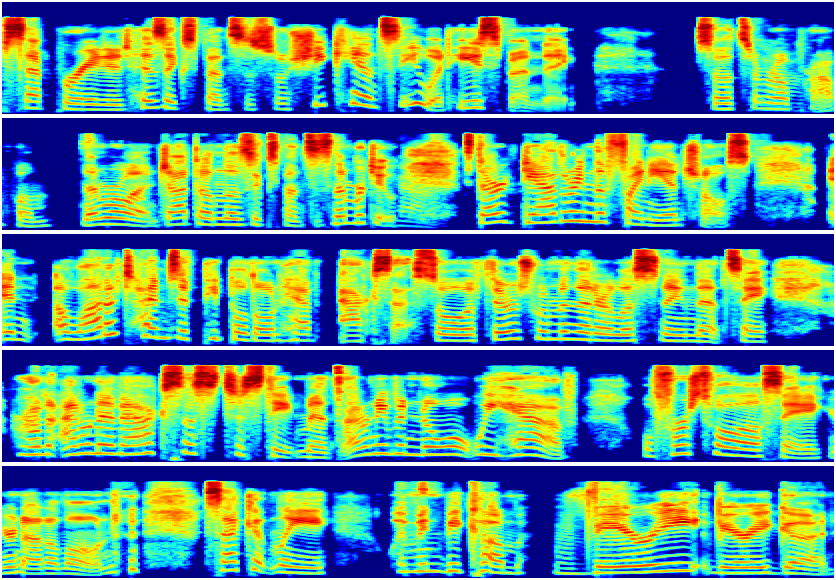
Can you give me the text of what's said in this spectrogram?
separated his expenses so she can't see what he's spending. So it's a Yeah. real problem. Number one, jot down those expenses. Number two, Yeah. start gathering the financials. And a lot of times, if people don't have access, so if there's women that are listening that say, Rhonda, I don't have access to statements, I don't even know what we have. Well, first of all, I'll say you're not alone. Secondly, women become very, very good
